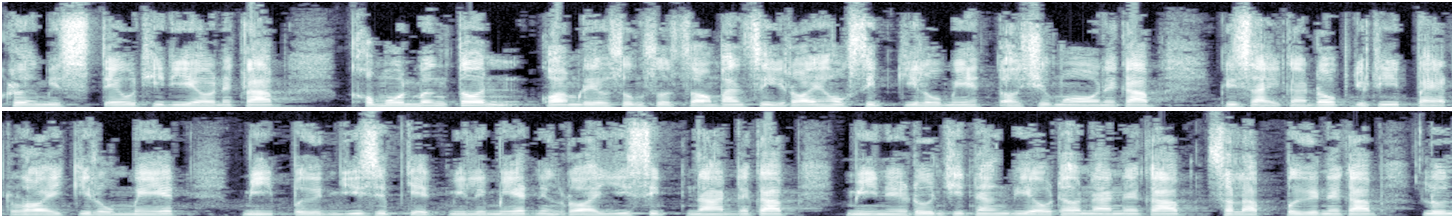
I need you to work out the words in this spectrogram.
เครื่องบิสเตลทีเดียวนะครับ ข้อมูลเบื้องต้นความเร็วสูงสุด 2,460 กิโลเมตรต่อชั่วโมงนะครับ พิสัยการรบอยู่ที่ 800 กิโลเมตร มีปืน 27มิลลิเมตร120 นัดนะครับ มีในรุ่นที่นั่งเดียวเท่านั้นนะครับ สลับปืนนะครับ รุ่น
